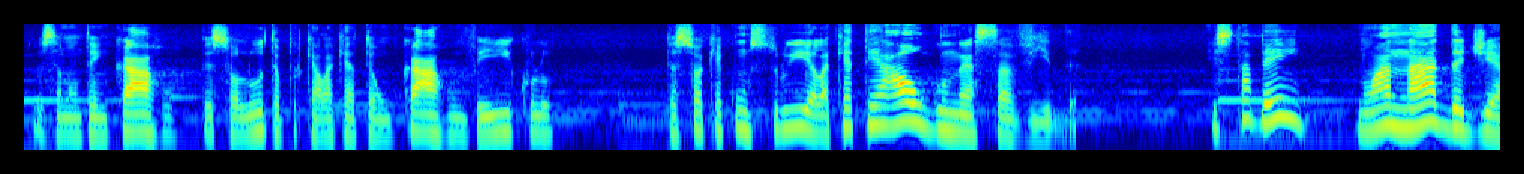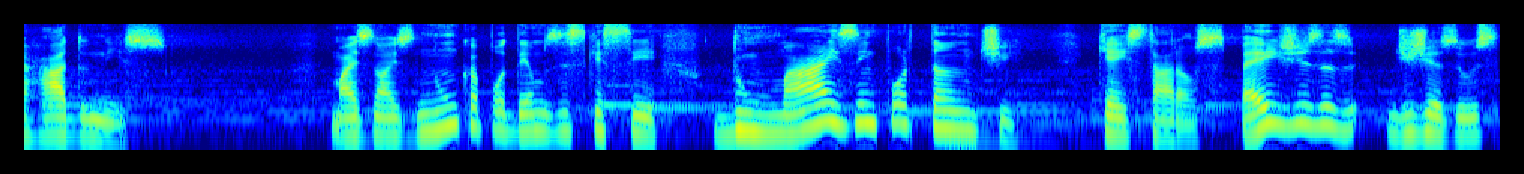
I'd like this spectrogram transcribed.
Se você não tem carro, a pessoa luta porque ela quer ter um carro, um veículo. A pessoa quer construir, ela quer ter algo nessa vida. Está bem, não há nada de errado nisso. Mas nós nunca podemos esquecer do mais importante, que é estar aos pés de Jesus,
